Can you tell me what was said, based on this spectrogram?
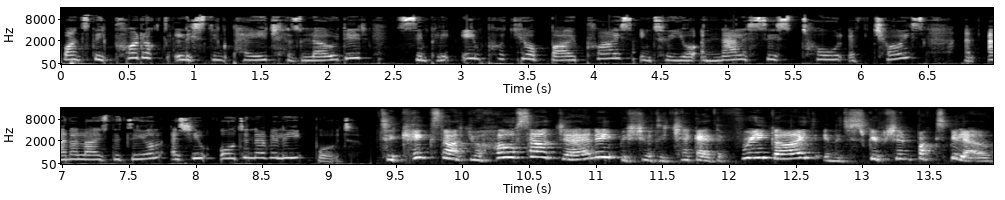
Once the product listing page has loaded, simply input your buy price into your analysis tool of choice and analyze the deal as you ordinarily would. To kickstart your wholesale journey, be sure to check out the free guide in the description box below.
